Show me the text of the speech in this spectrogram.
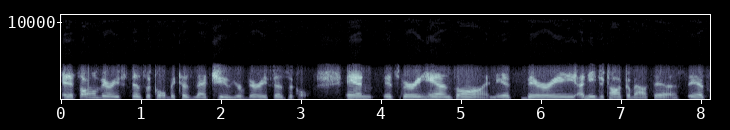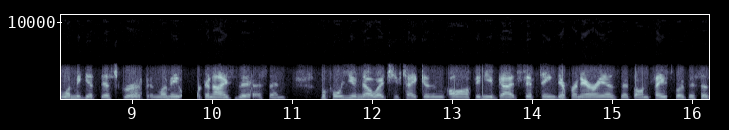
And it's all very physical because that's you. You're very physical. And it's very hands on. It's very, I need to talk about this. It's let me get this group and let me organize this. And before you know it, you've taken off and you've got 15 different areas that's on Facebook that says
